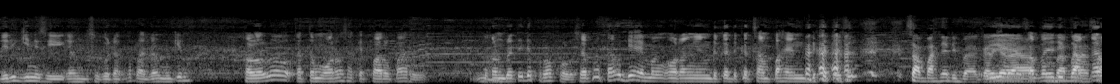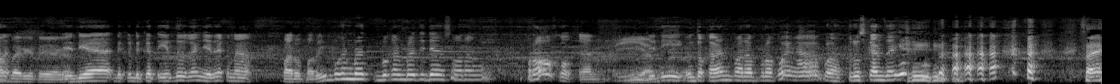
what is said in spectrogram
Jadi gini sih, yang bisa gue tangkap adalah mungkin kalau lo ketemu orang sakit paru-paru, bukan berarti dia perokok. Siapa tahu dia emang orang yang dekat-dekat sampah yang dekat itu. sampahnya dibakar iya, sampahnya dibakar. sabar gitu ya kan? Ya, dia deket-deket itu kan jadi kena paru-paru. Ya, bukan berarti bukan berarti dia seorang perokok kan. Iya. Jadi untuk kalian para perokok yang apa lah, teruskan saja. saya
